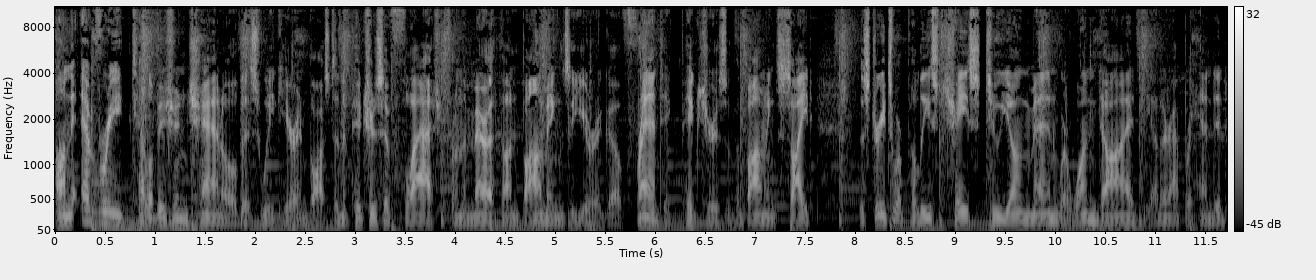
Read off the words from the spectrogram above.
On every television channel this week here in Boston, the pictures have flashed from the marathon bombings a year ago. Frantic pictures of the bombing site, the streets where police chased two young men, where one died, the other apprehended.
